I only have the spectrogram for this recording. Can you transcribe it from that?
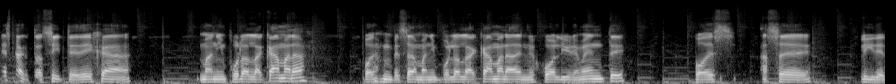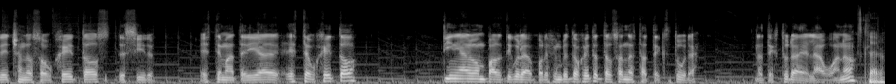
Exacto, sí, te deja manipular la cámara. Puedes empezar a manipular la cámara en el juego libremente. Puedes hacer clic derecho en los objetos, decir, este material, este objeto tiene algo en particular. Por ejemplo, este objeto está usando esta textura, la textura del agua, ¿no? Claro.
